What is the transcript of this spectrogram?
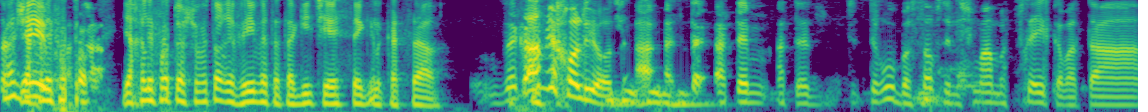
אז תקשיב, יחליף אותו- השופט הרביעי ואתה תגיד שיש סגל קצר. זה גם יכול להיות. את- אתם, אתם, תראו, בסוף זה נשמע מצחיק, אבל אתה,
